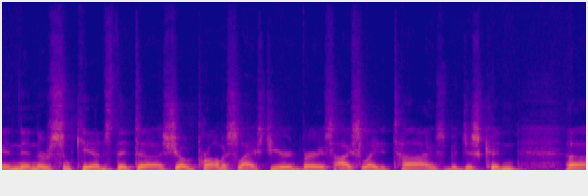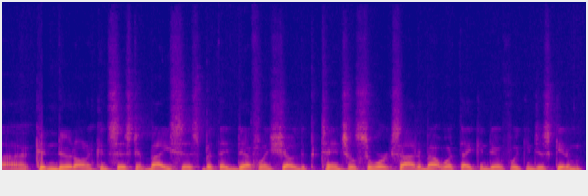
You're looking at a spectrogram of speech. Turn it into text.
And then there's some kids that uh, showed promise last year in various isolated times, but just couldn't uh, couldn't do it on a consistent basis, but they definitely showed the potential. So we're excited about what they can do if we can just get them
